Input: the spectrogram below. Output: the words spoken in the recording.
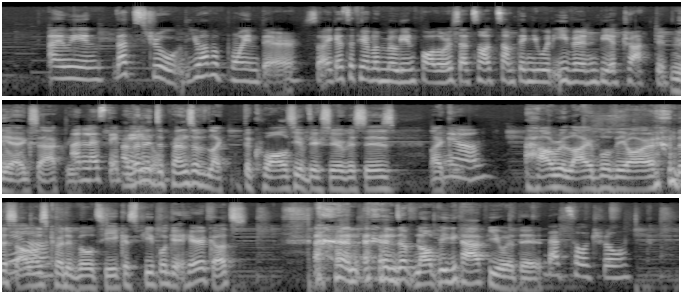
I mean, that's true. You have a point there. So I guess if you have a million followers, that's not something you would even be attracted to. Yeah, exactly. Unless they pay you. And then it depends of like the quality of their services, like Yeah. how reliable they are, the salon's credibility, because people get haircuts and end up not being happy with it. That's so true.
